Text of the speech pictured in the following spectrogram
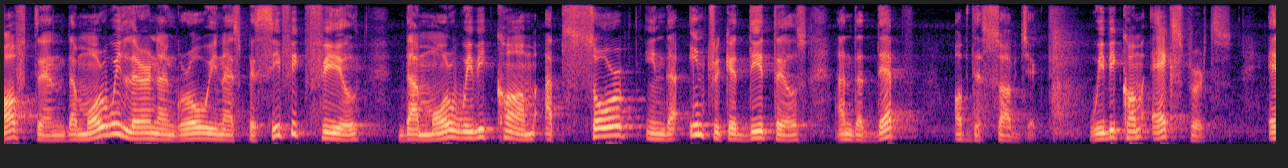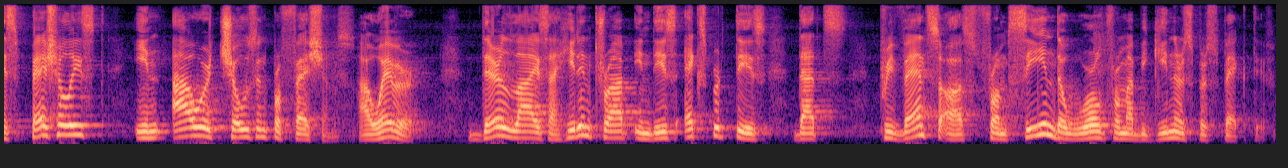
Often, the more we learn and grow in a specific field, the more we become absorbed in the intricate details and the depth of the subject. We become experts, specialists in our chosen professions. However, there lies a hidden trap in this expertise that prevents us from seeing the world from a beginner's perspective.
